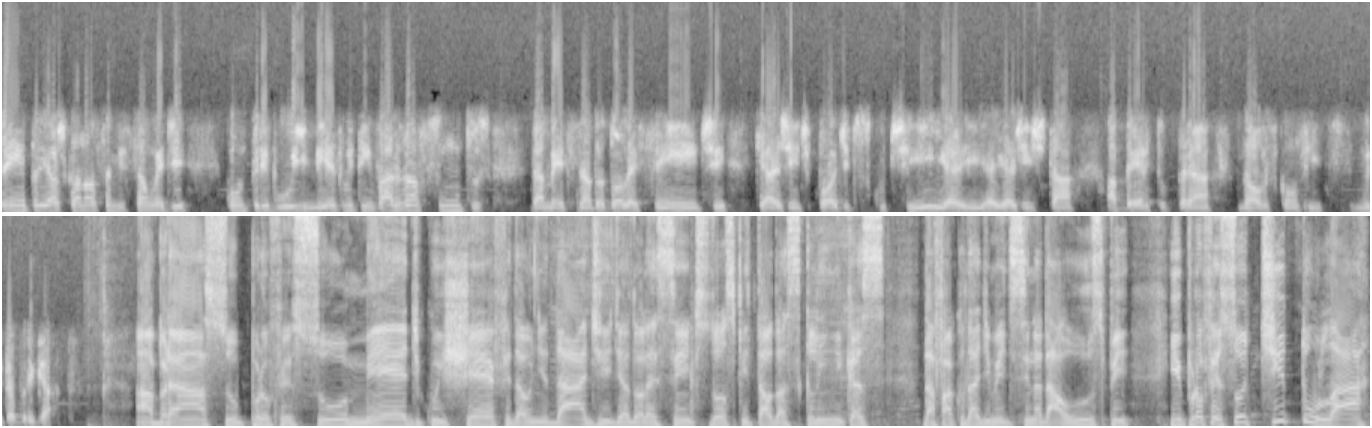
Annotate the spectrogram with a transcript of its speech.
sempre, acho que a nossa missão é de contribuir mesmo, e tem vários assuntos da medicina do adolescente que a gente pode discutir, e aí a gente está aberto para novos convites. Muito obrigado. Abraço, professor, médico e chefe da unidade de adolescentes do Hospital das Clínicas da Faculdade de Medicina da USP e professor titular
